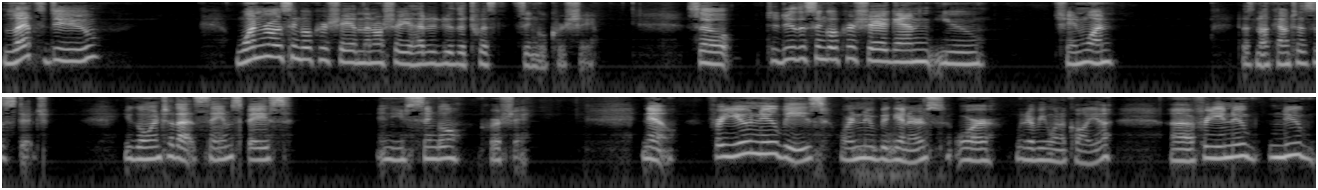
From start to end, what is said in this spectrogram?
let's do one row of single crochet and then I'll show you how to do the twisted single crochet. So to do the single crochet again, you chain one, does not count as a stitch. You go into that same space and you single crochet. Now, for you newbies or new beginners or whatever you want to call you, uh, for you new new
